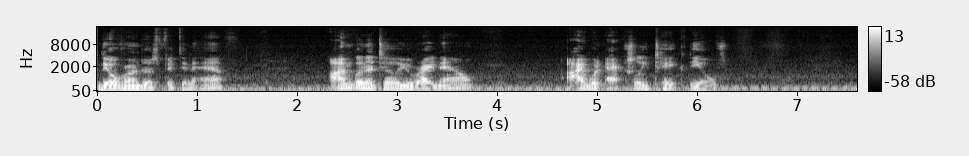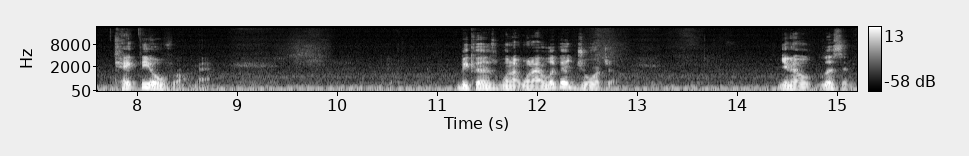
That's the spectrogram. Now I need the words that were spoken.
The over under is 50 and a half. I'm going to tell you right now, I would actually take the over. Take the over on that. Because when I, when I look at Georgia, you know, listen,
